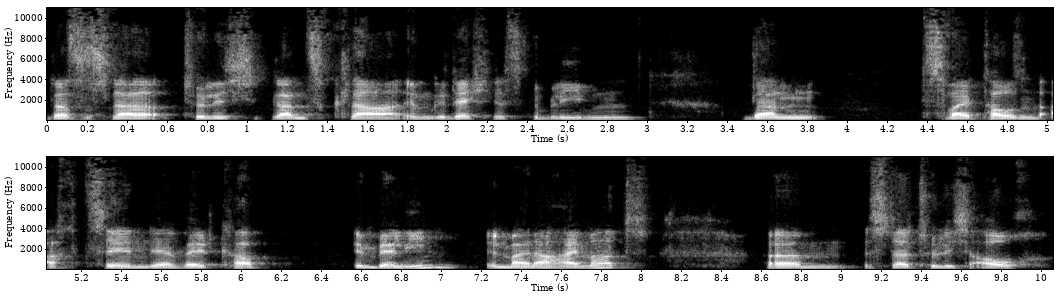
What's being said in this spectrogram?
Das ist natürlich ganz klar im Gedächtnis geblieben. Dann 2018 der Weltcup in Berlin, in meiner Heimat, ähm, ist natürlich auch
